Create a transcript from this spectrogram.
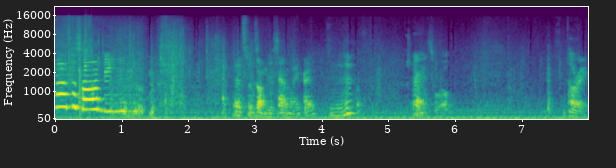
I'm a zombie. That's what zombies sound like, right? Mm-hmm. All right, this world. All right.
